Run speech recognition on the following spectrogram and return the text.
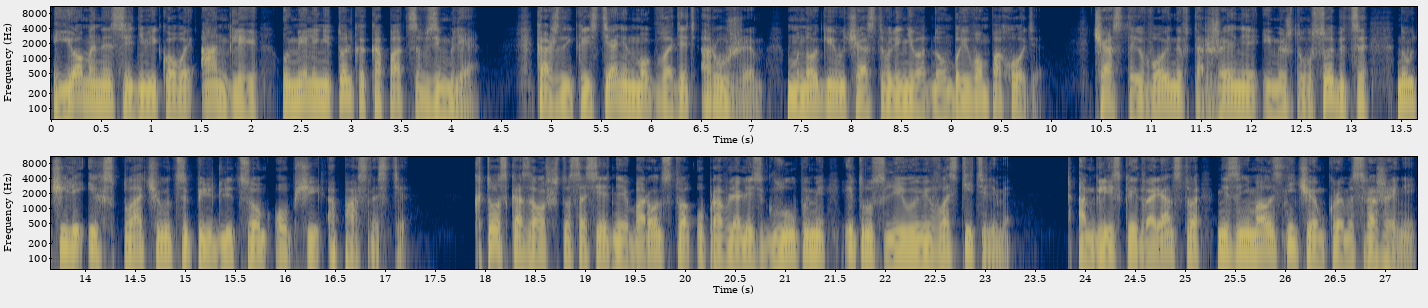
Йомены средневековой Англии умели не только копаться в земле. Каждый крестьянин мог владеть оружием, многие участвовали не в одном боевом походе. Частые войны, вторжения и междоусобицы научили их сплачиваться перед лицом общей опасности. Кто сказал, что соседние баронства управлялись глупыми и трусливыми властителями? Английское дворянство не занималось ничем, кроме сражений,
